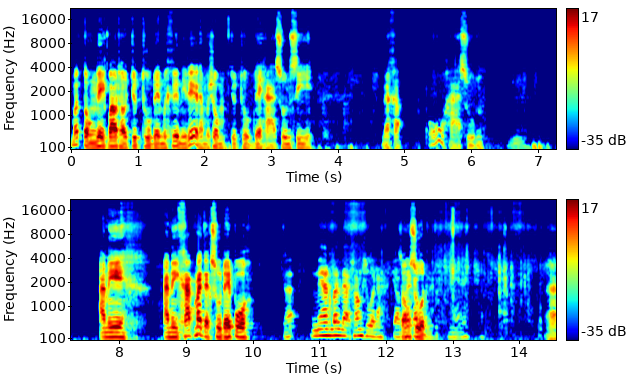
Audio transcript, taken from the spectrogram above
เมื่อตรงเลขเบ้าเท่าจุดทูบได้เมื่อคืนนี้เด้อท่านผู้ชม จุดทูบได้หาศูนย์สี่นะครับ โอ้หาศูนย์อันนี้ อันนี้คัดมาจากสูตรได้ปูก็ แมนเบิ้ลละสองส่วนนะจับไว้สองสูตรนี่เลยอ่า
